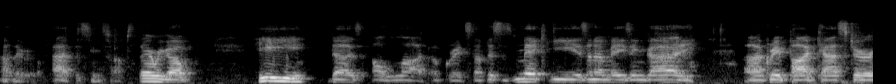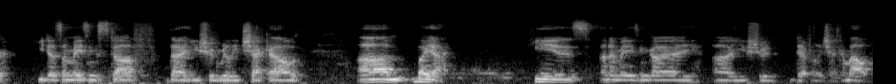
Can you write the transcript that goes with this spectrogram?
Oh, there we go. At the scene stops. There we go. He does a lot of great stuff. This is Mick. He is an amazing guy, great podcaster. He does amazing stuff that you should really check out. Um, but yeah, he is an amazing guy. Uh, you should definitely check him out.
